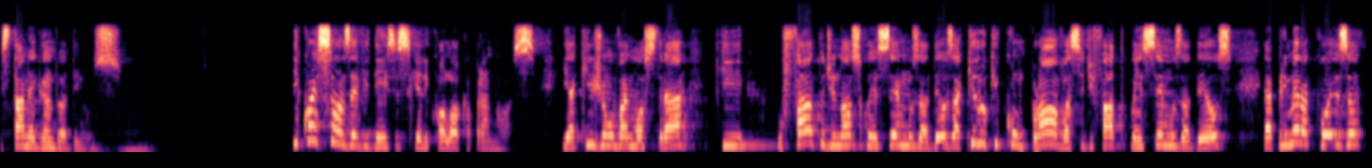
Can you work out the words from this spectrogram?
Está negando a Deus. E quais são as evidências que ele coloca para nós? E aqui João vai mostrar que o fato de nós conhecermos a Deus, aquilo que comprova se de fato conhecemos a Deus, é a primeira coisa,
